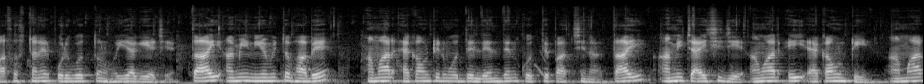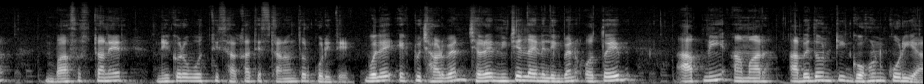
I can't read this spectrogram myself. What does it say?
বাসস্থানের পরিবর্তন হইয়া গিয়েছে। তাই আমি নিয়মিতভাবে আমার অ্যাকাউন্টের মধ্যে লেনদেন করতে পারছি না। তাই আমি চাইছি যে আমার এই অ্যাকাউন্টটি আমার বাসস্থানের নিকটবর্তী শাখাতে স্থানান্তর করিতে। বলে একটু ছাড়বেন, ছেড়ে নিচের লাইনে লিখবেন, অতএব আপনি আমার আবেদনটি গ্রহণ করিয়া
